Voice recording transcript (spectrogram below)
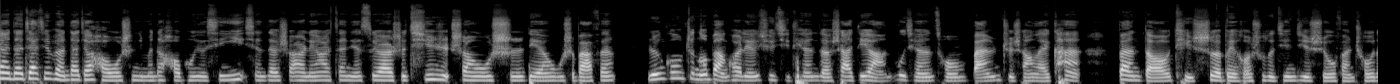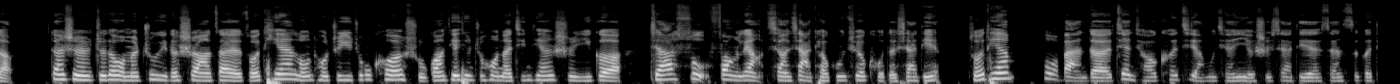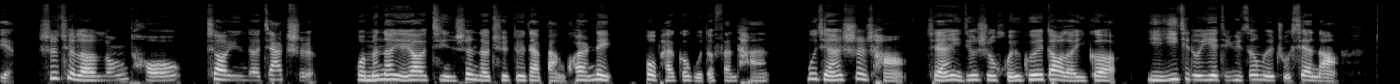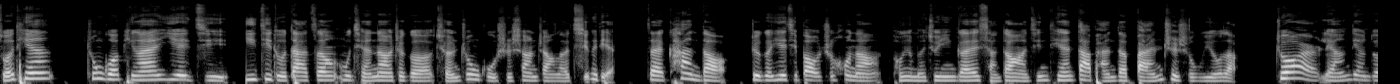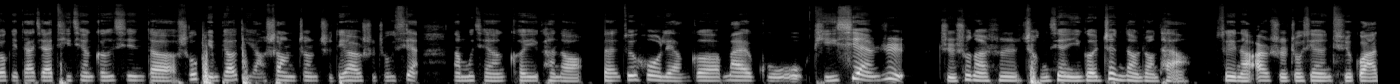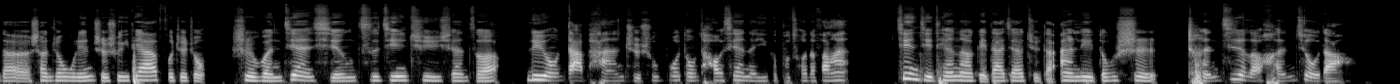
亲爱的嘉兴粉，大家好，我是你们的好朋友新一。现在是二零二三年四月二十七日上午十点五十八分。人工智能板块连续几天的杀跌啊，目前从板指上来看，半导体设备和数字经济是有反抽的。但是值得我们注意的是啊，在昨天龙头之一中科曙光跌停之后呢，今天是一个加速放量向下调空缺口的下跌。昨天破板的剑桥科技啊，目前也是下跌三四个点，失去了龙头。效应的加持，我们呢也要谨慎的去对待板块内后排个股的反弹。目前市场显然已经是回归到了一个以一季度业绩预增为主线的。昨天中国平安业绩一季度大增，目前呢这个权重股是上涨了七个点。在看到这个业绩报之后呢，朋友们就应该想到啊，今天大盘的板指是无忧了。周二两点多给大家提前更新的收评标题啊，上证指跌二十周线。那目前可以看到，在最后两个卖股提现日，指数呢是呈现一个震荡状态啊。所以呢，二十周线去挂的上证五零指数 ETF 这种是稳健型资金去选择利用大盘指数波动套现的一个不错的方案。近几天呢，给大家举的案例都是沉寂了很久的。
